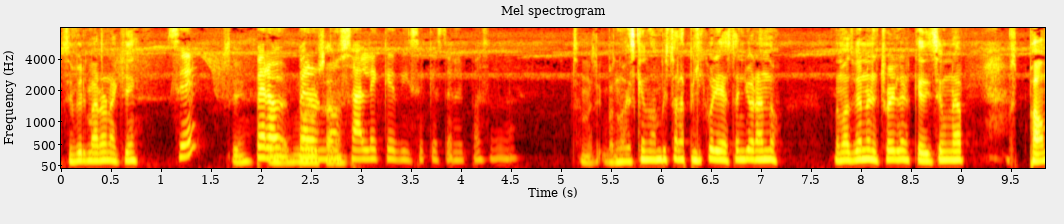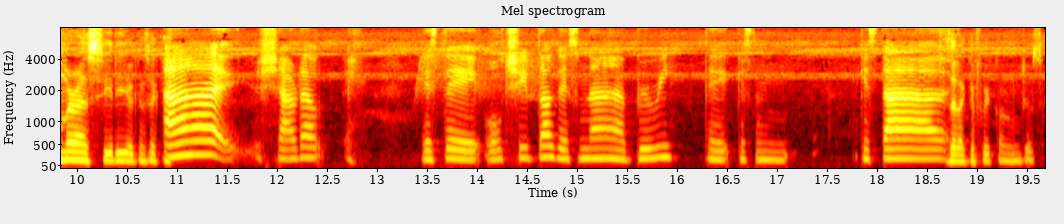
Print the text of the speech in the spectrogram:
¿Sí filmaron aquí? ¿Sí? Sí. Pero, pues pero no sale que dice que está en el paso. ¿verdad? Pues no, es que no han visto la película y ya están llorando. Nomás vieron el trailer que dice una Palmera City o qué sé qué. Ah, shout out. Este Old Sheepdog es una brewery de, que, está en- que está. ¿Es de la que fui con Joseph?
